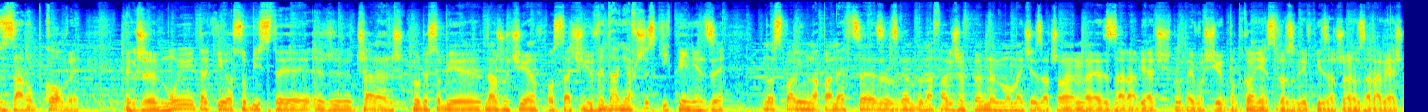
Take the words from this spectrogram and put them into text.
zarobkowy. Także mój taki osobisty yy, challenge, który sobie narzuciłem w postaci wydania wszystkich pieniędzy, no spalił na panewce ze względu na fakt, że w pewnym momencie zacząłem e, zarabiać, tutaj właściwie pod koniec rozgrywki zacząłem zarabiać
